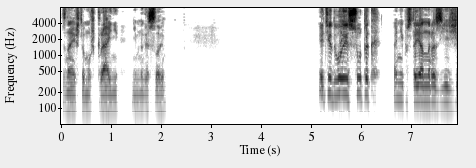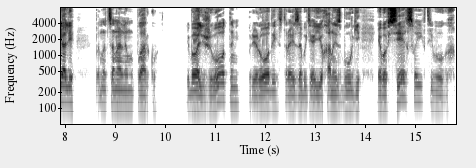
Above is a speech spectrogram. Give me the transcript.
зная, что муж крайне немногословен. Эти двое суток они постоянно разъезжали по национальному парку, любовали животными, природой, стараясь забыть о Йоханнесбурге и обо всех своих тревогах.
